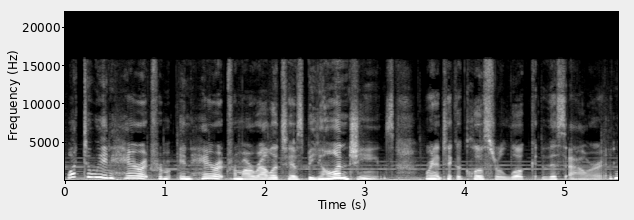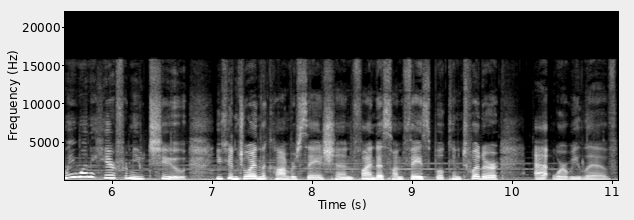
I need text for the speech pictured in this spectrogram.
What do we inherit from inherit from our relatives beyond genes? We're going to take a closer look this hour and we want to hear from you too. You can join the conversation. Find us on Facebook and Twitter at Where We Live.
